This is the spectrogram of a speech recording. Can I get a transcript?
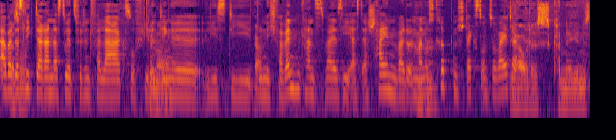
Aber also, das liegt daran, dass du jetzt für den Verlag so viele genau. Dinge liest, die ja. du nicht verwenden kannst, weil sie erst erscheinen, weil du in mhm. Manuskripten mhm. steckst und so weiter. Ja, oder ich kann ja jedes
